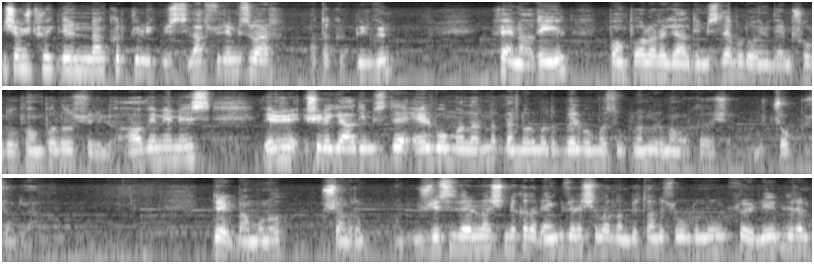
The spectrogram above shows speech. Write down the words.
Nişancı tüfeklerinden 40 günlük bir silah süremiz var. Hatta 41 gün. Fena değil. Pompalara geldiğimizde bu da oyunu vermiş olduğu pompalı süreli AVM'miz. Ve şöyle geldiğimizde el bombalarını ben normalde bel bombasını kullanıyorum ama arkadaşlar bu çok güzel ya. Direkt ben bunu kuşanırım. Hani ücretsiz verilen şimdiye kadar en güzel eşyalardan bir tanesi olduğunu söyleyebilirim.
